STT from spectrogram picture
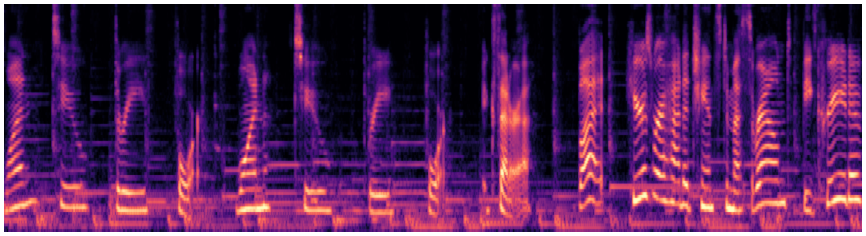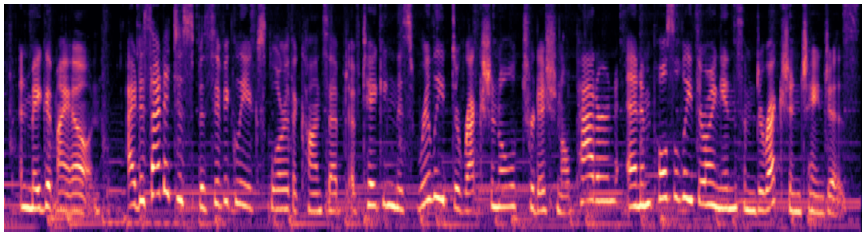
1, 2, 3, 4. 1, 2, 3, 4, etc. But here's where I had a chance to mess around, be creative, and make it my own. I decided to specifically explore the concept of taking this really directional, traditional pattern and impulsively throwing in some direction changes.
